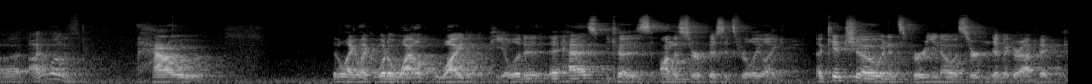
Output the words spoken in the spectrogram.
Uh, I love how like like what a wild wide appeal it it has because on the surface it's really like a kid show and it's for you know a certain demographic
